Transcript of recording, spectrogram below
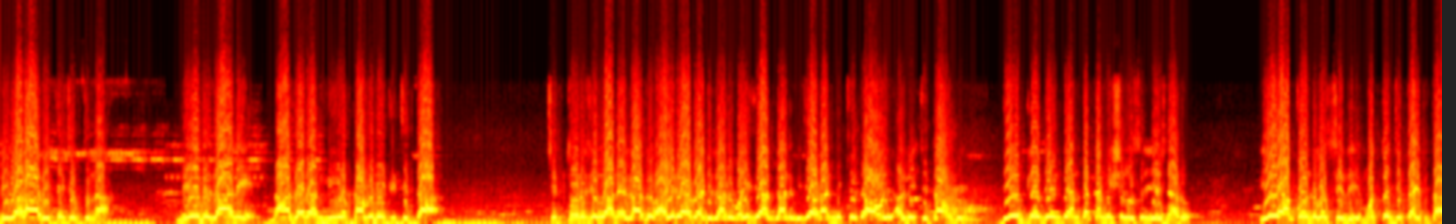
మీ ద్వారా ఆ వ్యక్తికి చెప్తున్నా. నేను గాని నా ధర మీ యొక్క అవినీతి చిత్త చిత్తూరు జిల్లానే కాదు హైదరాబాద్ గారు వైజాగ్ కానీ విజయవాడ అన్ని చిట్టా అవినీతి చిట్ట ఉంది. దేంట్లో దేంట్లో ఎంత కమిషన్ వసూలు చేసినారు? ఏ అకౌంట్కి వచ్చింది? మొత్తం చిత్తా అయిపోతా.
